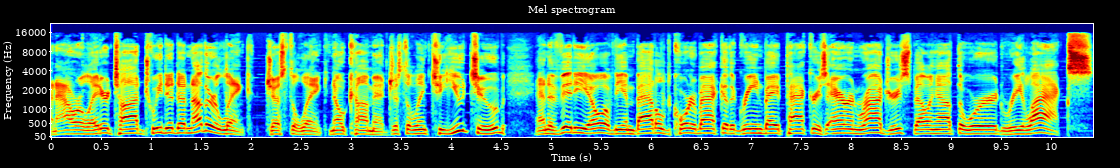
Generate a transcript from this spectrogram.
An hour later, Todd tweeted another link, just a link, no comment, just a link to YouTube and a video of the embattled quarterback of the Green Bay Packers, Aaron Rodgers, spelling out the word relax.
